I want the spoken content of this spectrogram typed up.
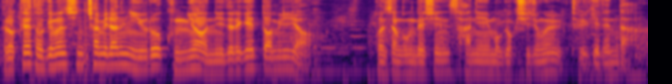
그렇게 덕임은 신참이라는 이유로 궁녀 언니들에게 떠밀려 권상궁 대신 산이의 목욕 시중을 들게 된다.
